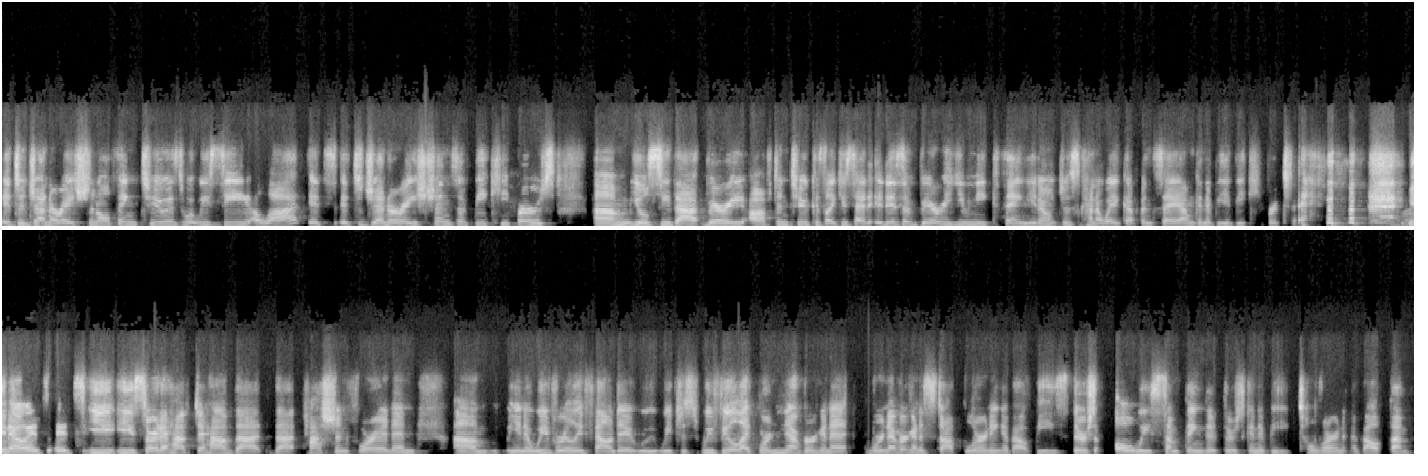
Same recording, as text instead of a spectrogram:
it's a generational thing too, is what we Mm. see a lot. It's, it's generations of beekeepers. Um, you'll see that very often too, because like you said, it is a very unique thing. You don't just kind of wake up and say, I'm going to be a beekeeper today. you know, it's, it's, you, you sort of have to have that, that passion for it. And, um, you know, we've really found it. We, we just, we feel like we're never going to, we're never going to stop learning about bees. There's always something that there's going to be to learn about them.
